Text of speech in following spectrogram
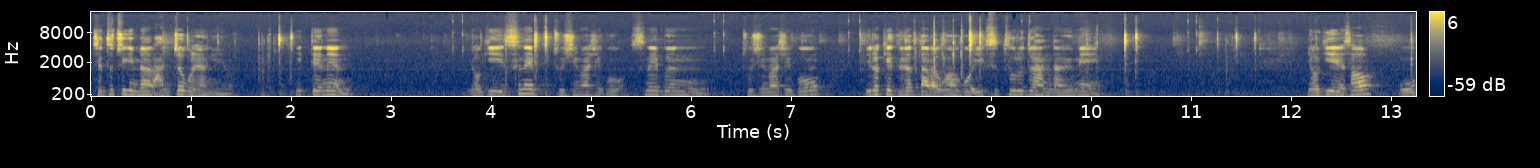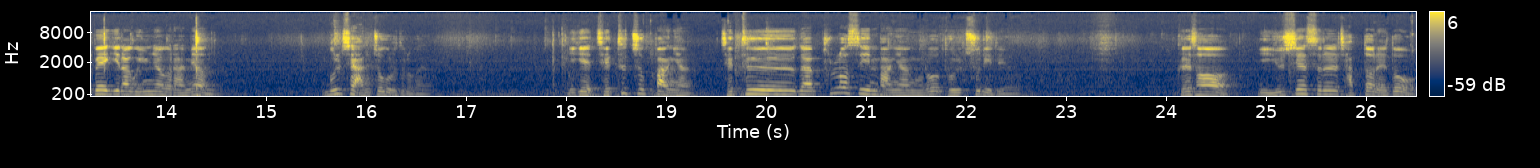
Z축이 면 안쪽을 향해요. 이때는 여기 스냅 조심하시고 스냅은 조심하시고 이렇게 그렸다라고 하고 익스트루드 한 다음에 여기에서 500이라고 입력을 하면 물체 안쪽으로 들어가요. 이게 Z축 방향, Z가 플러스인 방향으로 돌출이 돼요. 그래서 이 UCS를 잡더라도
